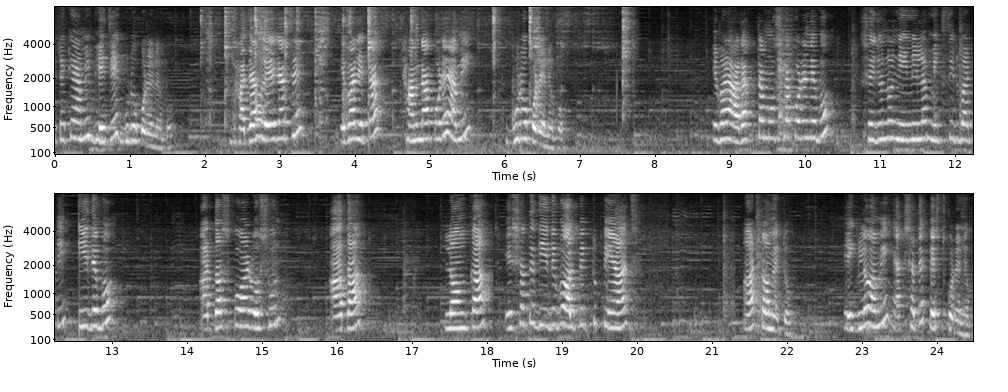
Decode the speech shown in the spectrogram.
এটাকে আমি ভেজে গুঁড়ো করে নেব। ভাজা হয়ে গেছে, এবার এটা ঠান্ডা করে আমি গুঁড়ো করে নেব। এবার আর একটা মশলা করে নেব। সেই জন্য নিয়ে নিলাম মিক্সির বাটি। দিয়ে দেব আর দশ কোয়া রসুন, আদা, লঙ্কা। এর সাথে দিয়ে দেবো অল্প একটু পেঁয়াজ আর টমেটো। এগুলো আমি একসাথে পেস্ট করে নেব।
